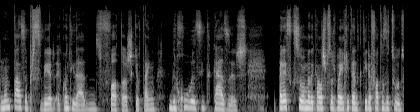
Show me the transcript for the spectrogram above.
não estás a perceber a quantidade de fotos que eu tenho de ruas e de casas. Parece que sou uma daquelas pessoas bem irritante que tira fotos a tudo.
